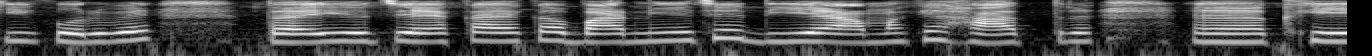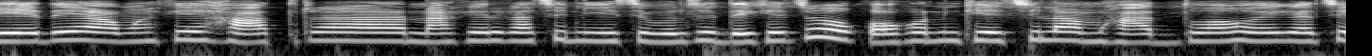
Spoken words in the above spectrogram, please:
কি করবে? তাই হচ্ছে একা একা বানিয়েছে, দিয়ে আমাকে হাত খেয়ে দিয়ে আমাকে হাতটা নাকের কাছে নিয়েছে। বলছে, দেখেছ? কখন খেয়েছিলাম? হাত ধোয়া হয়ে গেছে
